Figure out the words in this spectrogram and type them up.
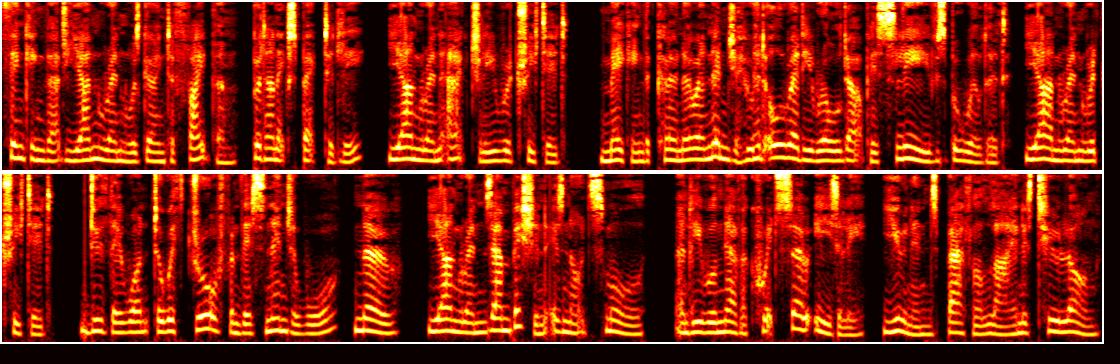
thinking that Yunren was going to fight them. But unexpectedly, Yunren actually retreated, making the Konoha ninja who had already rolled up his sleeves bewildered. Yanren retreated. Do they want to withdraw from this ninja war? No, Yanren's ambition is not small, and he will never quit so easily. Yunin's battle line is too long,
